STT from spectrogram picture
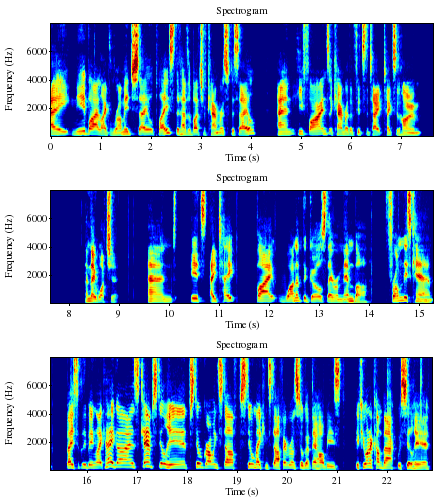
a nearby like rummage sale place that has a bunch of cameras for sale, and he finds a camera that fits the tape, takes it home, and they watch it. And it's a tape by one of the girls they remember from this camp, basically being like, "Hey guys, camp's still here, still growing stuff, still making stuff. Everyone's still got their hobbies. If you want to come back, we're still here.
